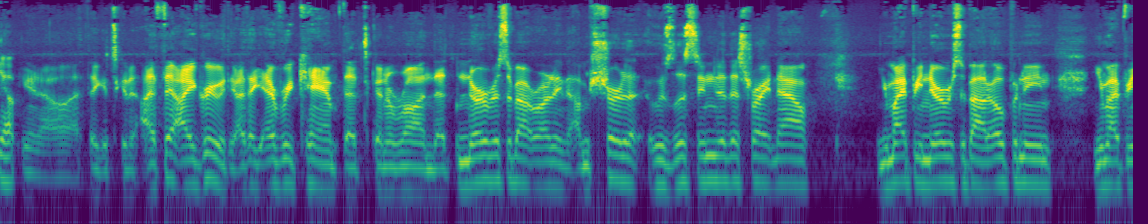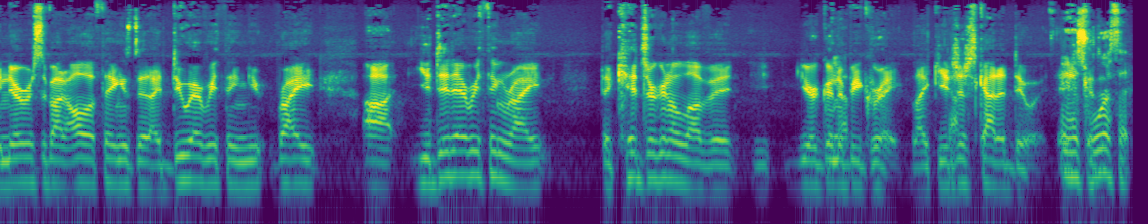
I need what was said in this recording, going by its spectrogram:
Yep. You know, I think it's gonna. I think I agree with you. I think every camp that's gonna run, that's nervous about running, I'm sure that who's listening to this right now, you might be nervous about opening. You might be nervous about all the things. Did I do everything right? Uh, you did everything right. The kids are gonna love it. You're gonna Yep. be great. Like you Yep. just got to do it, And it's worth it.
